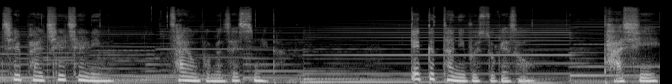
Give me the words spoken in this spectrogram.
7877님 사연 보면서 했습니다. 깨끗한 이불 속에서 다시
